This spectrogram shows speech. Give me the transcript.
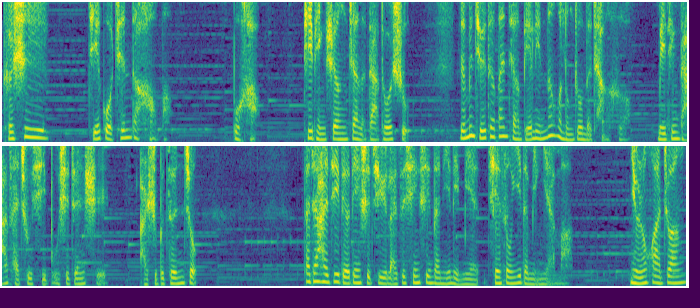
可是，结果真的好吗？不好，批评声占了大多数。人们觉得颁奖典礼那么隆重的场合，没精打采出席不是真实，而是不尊重。大家还记得电视剧《来自星星的你》里面千颂伊的名言吗？女人化妆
